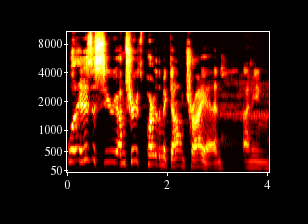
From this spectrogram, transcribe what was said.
Well, it is a serial. I'm sure it's part of the McDonald triad. I mean,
